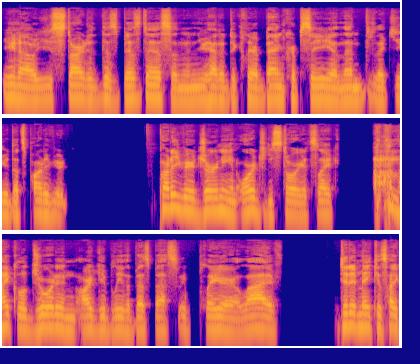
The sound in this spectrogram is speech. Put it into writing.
you know you started this business and then you had to declare bankruptcy and then like you that's part of your part of your journey and origin story. It's like michael jordan arguably the best basketball player alive didn't make his high,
